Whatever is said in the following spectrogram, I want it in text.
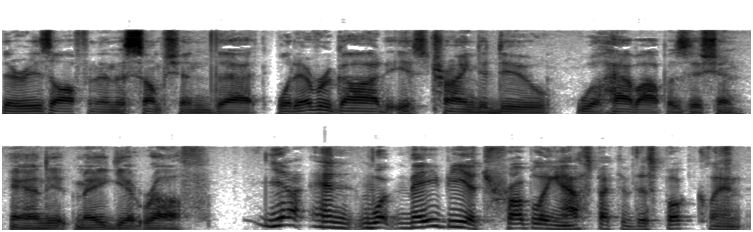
there is often an assumption that whatever God is trying to do will have opposition and it may get rough. Yeah, and what may be a troubling aspect of this book, Clint,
